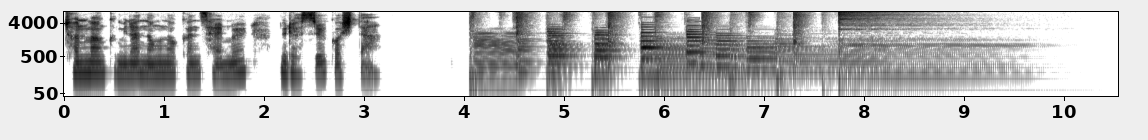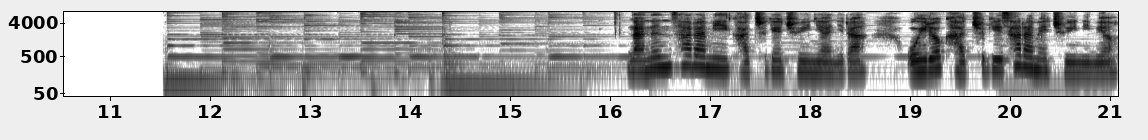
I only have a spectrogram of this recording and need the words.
전만큼이나 넉넉한 삶을 누렸을 것이다. 나는 사람이 가축의 주인이 아니라 오히려 가축이 사람의 주인이며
